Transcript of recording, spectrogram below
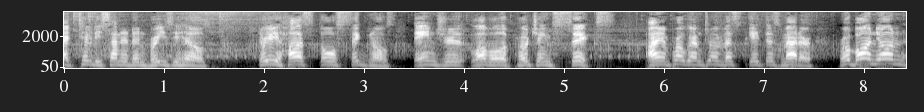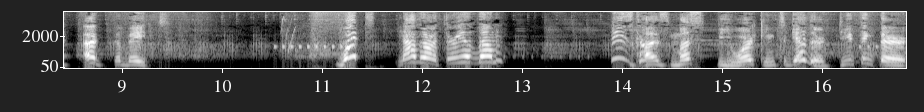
Activity centered in Breezy Hills. Three hostile signals. Danger level approaching six. I am programmed to investigate this matter. Robonyan, activate. What? Now there are three of them? These guys must be working together. Do you think they're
